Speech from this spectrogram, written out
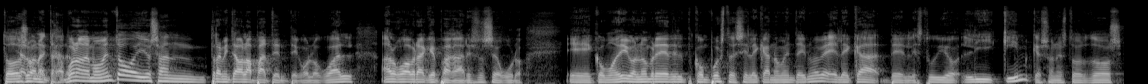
Todos son ventajas. Bueno, de momento ellos han tramitado la patente, con lo cual algo habrá que pagar, eso seguro. Eh, como digo, el nombre del compuesto es LK99, LK del estudio Lee Kim, que son estos dos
